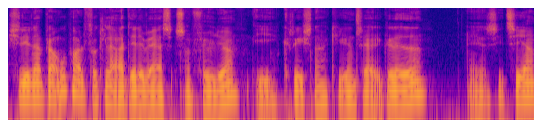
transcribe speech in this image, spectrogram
Shalina Prabhupada forklarer dette vers som følger i Krishna, kilden til al glæde. Jeg citerer.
